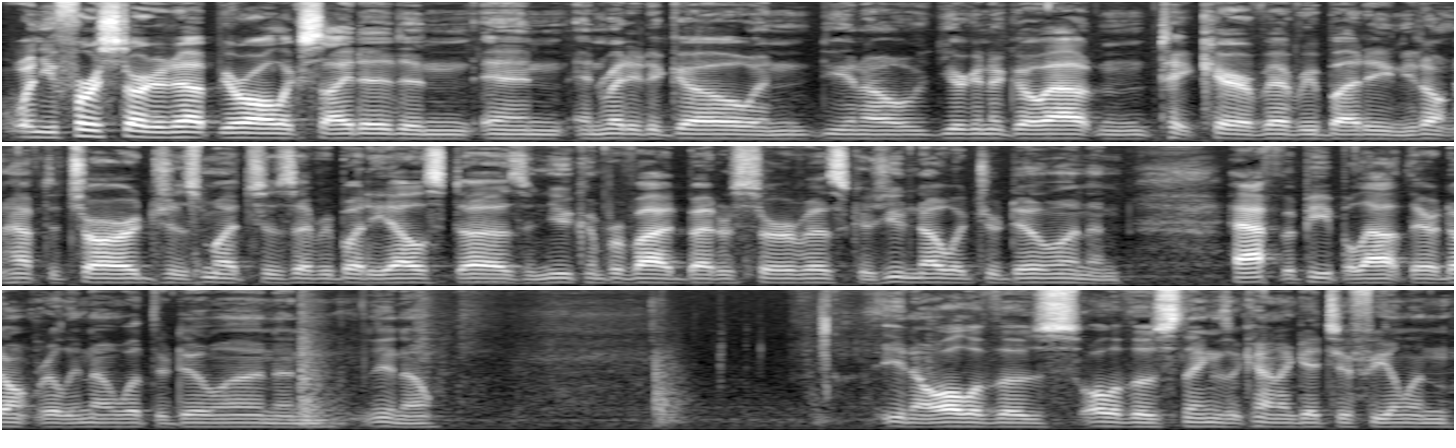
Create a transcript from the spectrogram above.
when you first started up, you're all excited and, and, and ready to go, and you know you're going to go out and take care of everybody, and you don't have to charge as much as everybody else does, and you can provide better service because you know what you're doing, and half the people out there don't really know what they're doing, and you know, you know all of those all of those things that kind of get you feeling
